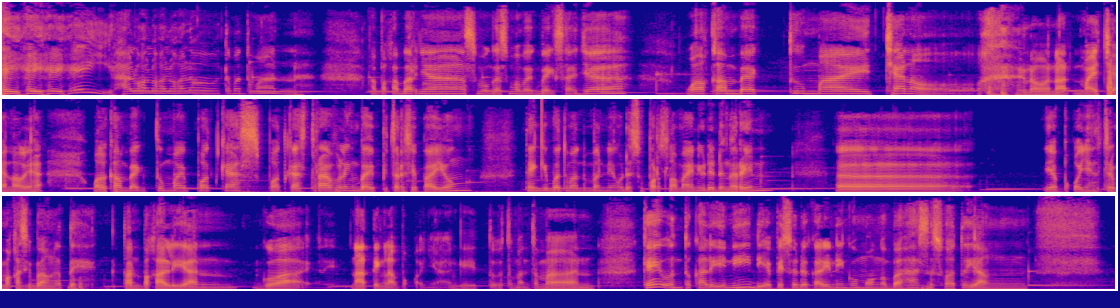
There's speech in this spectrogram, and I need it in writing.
Hey hey hey hey, halo halo halo halo teman-teman. Apa kabarnya? Semoga semua baik-baik saja. Welcome back to my channel. no, not my channel ya. Welcome back to my podcast, podcast traveling by Peter Sipayung. Thank you buat teman-teman yang udah support selama ini udah dengerin. Uh, ya pokoknya terima kasih banget deh. Tanpa kalian, gue nothing lah pokoknya gitu teman-teman. Oke untuk kali ini di episode kali ini gue mau ngebahas sesuatu yang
